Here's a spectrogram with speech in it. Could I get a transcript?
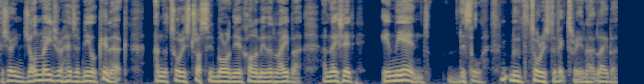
are showing John Major ahead of Neil Kinnock, and the Tories trusted more on the economy than Labour. And they said, in the end, this will move the Tories to victory and hurt Labour.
